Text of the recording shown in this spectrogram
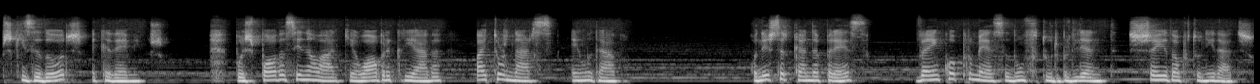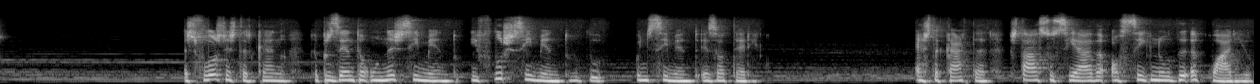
pesquisadores, académicos, pois pode assinalar que a obra criada vai tornar-se em legado. Quando este arcano aparece, vem com a promessa de um futuro brilhante, cheio de oportunidades. As flores neste arcano representam o nascimento e florescimento do conhecimento esotérico. Esta carta está associada ao signo de Aquário,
